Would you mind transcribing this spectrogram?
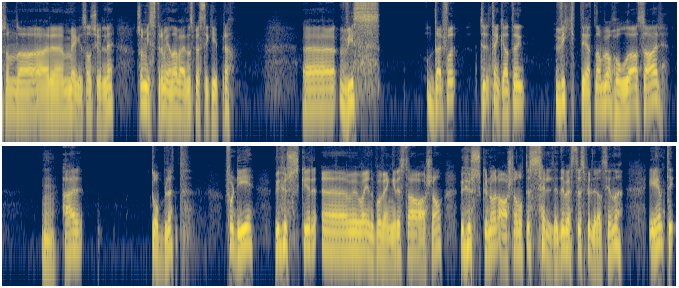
som da er meget sannsynlig, så mister de en av verdens beste keepere. Eh, hvis Derfor tenker jeg at viktigheten av å beholde Azar er doblet. Fordi vi husker eh, Vi var inne på Wenger i stad, Arsenal. Vi husker når Arsenal måtte selge de beste spillerne sine. Én ting,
